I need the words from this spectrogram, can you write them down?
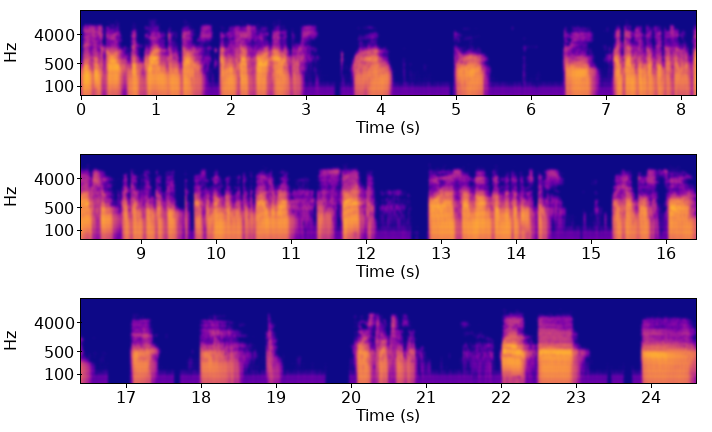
This is called the quantum torus, and it has four avatars. One, two, three. I can think of it as a group action. I can think of it as a non-commutative algebra, as a stack, or as a non-commutative space. I have those four, uh, uh, four structures there. Well, uh, uh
